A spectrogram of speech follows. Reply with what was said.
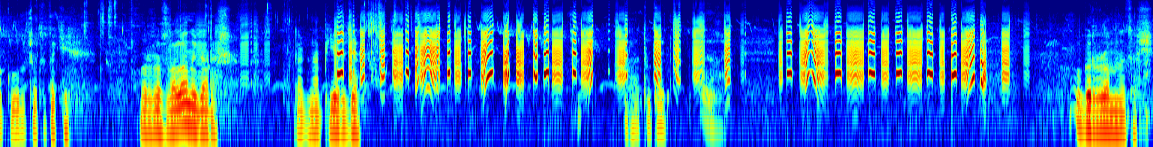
O kurczę, to taki rozwalony garaż. Tak na pierdzie. Ale tutaj... Ogromne coś.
